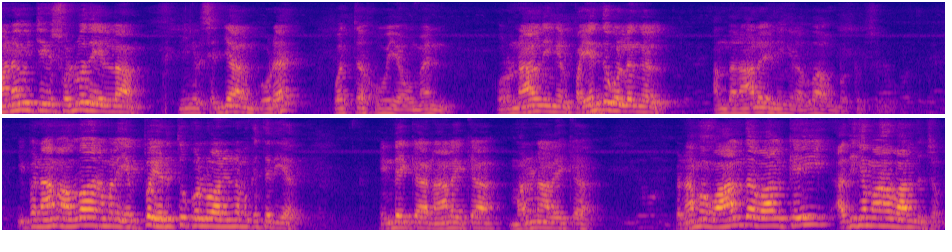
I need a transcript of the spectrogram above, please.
மனவீச்சியை சொல்வதை எல்லாம் நீங்கள் செஞ்சாலும் கூட ஒத்த ஹூயவுமன் ஒரு நாள் நீங்கள் பயந்து கொள்ளுங்கள். அந்த நாளை நீங்கள் அல்லாஹும் பக்கம் சொல்லுவோம் இப்போ நாம் அல்லாஹ் நம்மளை எப்போ எடுத்துக்கொள்வான்னு நமக்கு தெரியாது. இன்றைக்கா நாளைக்கா மறுநாளைக்கா. இப்போ நம்ம வாழ்ந்த வாழ்க்கை அதிகமாக வாழ்ந்துச்சோம்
